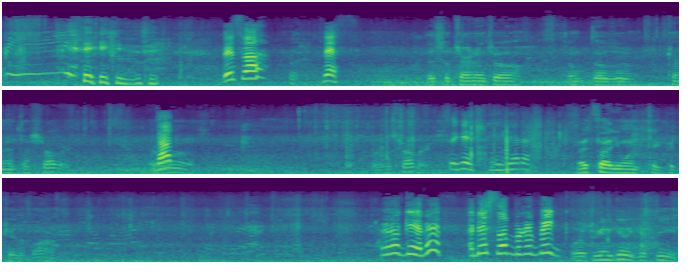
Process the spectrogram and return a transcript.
B. this, uh, this. This will turn into a, those will turn into strawberry. That- one of those. Those are strawberries. Sige, you get it. I thought you wanted to take a picture of the flower. We will get it. This is very big. Well, if you're gonna get it, get these.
